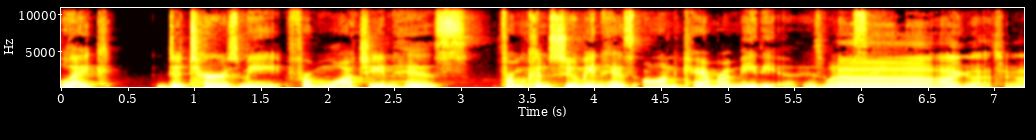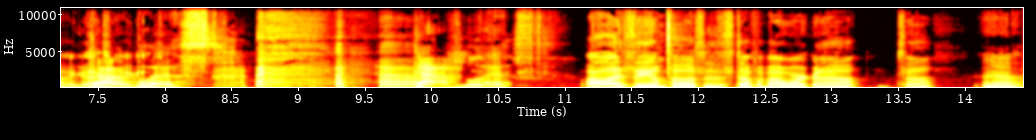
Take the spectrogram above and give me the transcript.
like deters me from watching his from consuming his on-camera media. Is what I'm saying. Oh, I got you. I got. God you. I got bless. God bless. All I see him post is stuff about working out. So Yeah,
